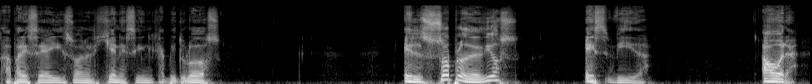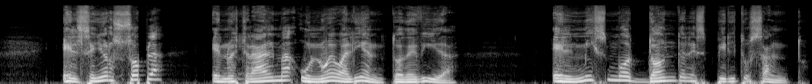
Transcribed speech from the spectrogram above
Aparece ahí en el Génesis, en el capítulo 2. El soplo de Dios es vida. Ahora, el Señor sopla en nuestra alma un nuevo aliento de vida, el mismo don del Espíritu Santo,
